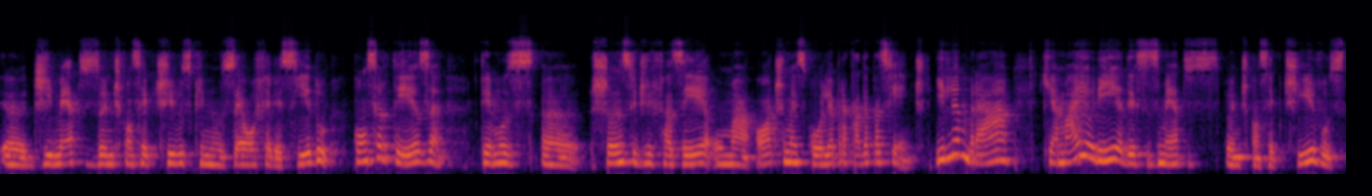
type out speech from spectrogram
eh, de métodos anticonceptivos que nos é oferecido, com certeza temos uh, chance de fazer uma ótima escolha para cada paciente. E lembrar que a maioria desses métodos anticonceptivos,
